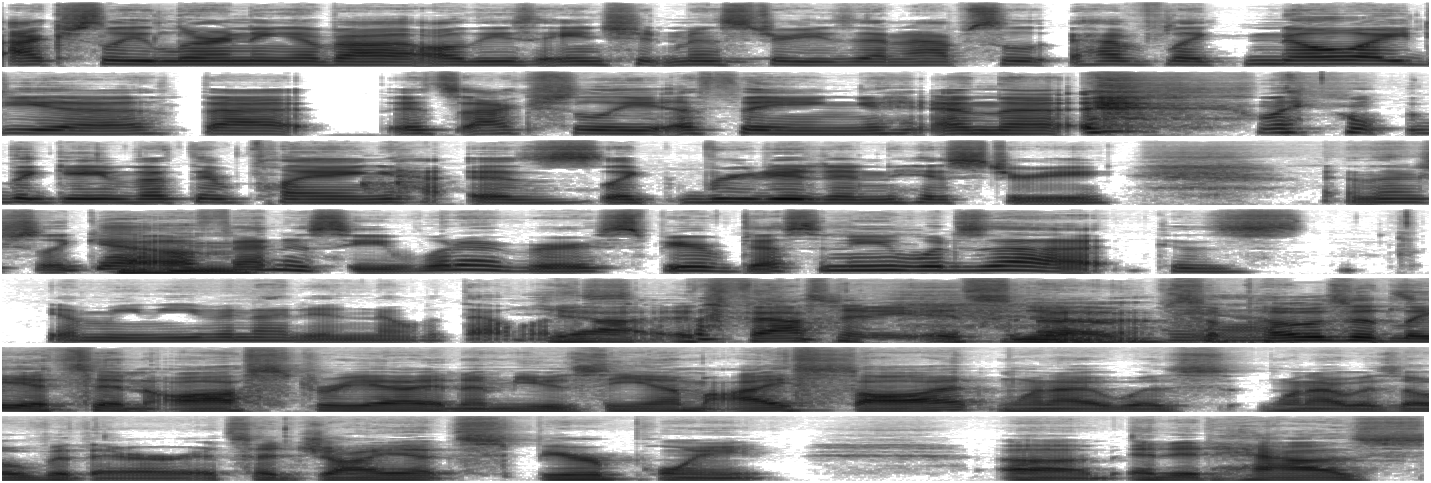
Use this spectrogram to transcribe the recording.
actually learning about all these ancient mysteries and absolutely have like no idea that it's actually a thing and that like the game that they're playing is like rooted in history And they're just like, yeah, Mhm. a fantasy, whatever. Spear of Destiny, what is that? Because I mean, even I didn't know what that was. Yeah, so. it's fascinating. It's Yeah. uh, Yeah. supposedly it's in Austria in a museum. I saw it when I was when I was over there. It's a giant spear point, um, and it has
